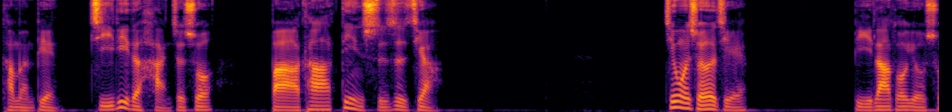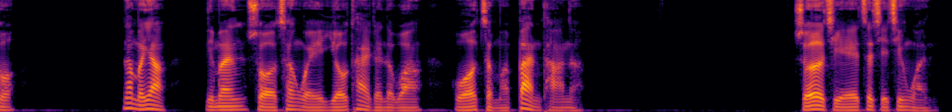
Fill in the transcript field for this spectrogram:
他们便极力的喊着说：“把他钉十字架。”经文十二节，比拉多又说：“那么样，你们所称为犹太人的王，我怎么办他呢？”十二节这节经文。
